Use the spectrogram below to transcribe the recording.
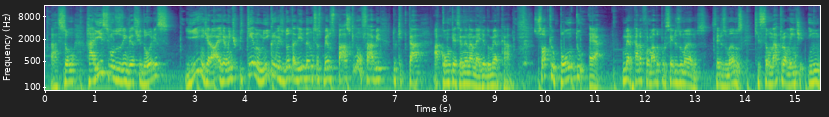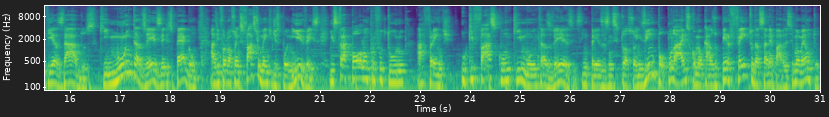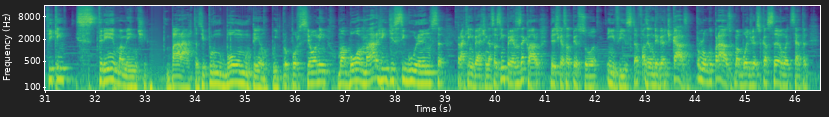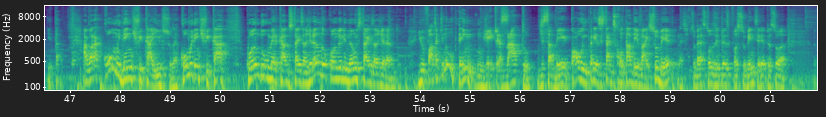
Tá? São raríssimos os investidores e, em geral, é geralmente o pequeno micro investidor está ali dando seus primeiros passos que não sabe do que está acontecendo na média do mercado. Só que o ponto é, o mercado é formado por seres humanos, seres humanos que são naturalmente enviesados, que muitas vezes eles pegam as informações facilmente disponíveis e extrapolam para o futuro à frente. O que faz com que muitas vezes empresas em situações impopulares, como é o caso perfeito da Sanepar nesse momento, fiquem extremamente baratas e por um bom tempo e proporcionem uma boa margem de segurança para quem investe nessas empresas, é claro, desde que essa pessoa invista fazendo um dever de casa, por longo prazo, com uma boa diversificação, etc. e tal. Agora, como identificar isso, né? Como identificar quando o mercado está exagerando ou quando ele não está exagerando? E o fato é que não tem um jeito exato de saber qual empresa está descontada e vai subir. Né? Se soubesse todas as empresas que fossem subindo, seria a pessoa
